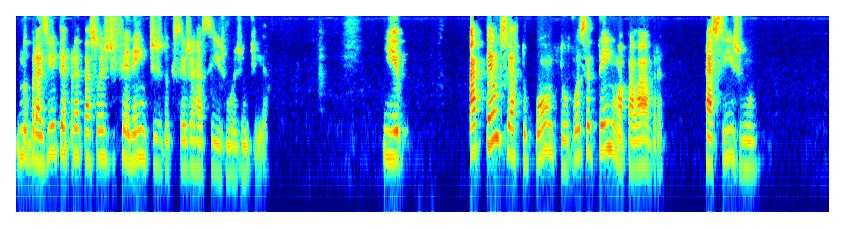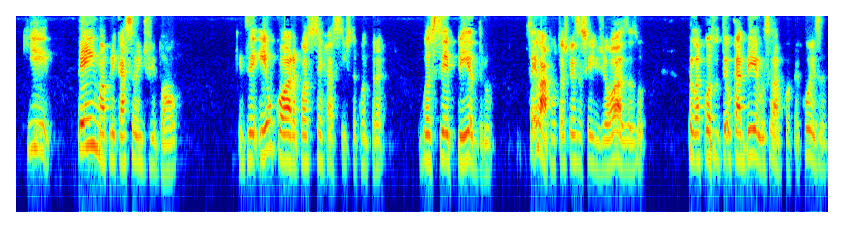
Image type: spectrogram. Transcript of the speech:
no Brasil interpretações diferentes do que seja racismo hoje em dia. E até um certo ponto você tem uma palavra racismo que tem uma aplicação individual. Quer dizer, eu, Cora, posso ser racista contra você, Pedro, sei lá, por tuas crenças religiosas, ou pela cor do teu cabelo, sei lá, qualquer coisa.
